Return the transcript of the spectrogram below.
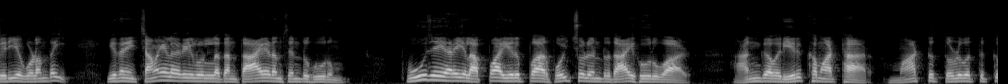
பெரிய குழந்தை இதனை சமையலறையில் உள்ள தன் தாயிடம் சென்று கூறும். பூஜை அறையில் அப்பா இருப்பார் பொய்ச்சொல் என்று தாய் கூறுவாள். அங்கு அவர் இருக்க மாட்டார். மாட்டுத் தொழுவத்துக்கு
